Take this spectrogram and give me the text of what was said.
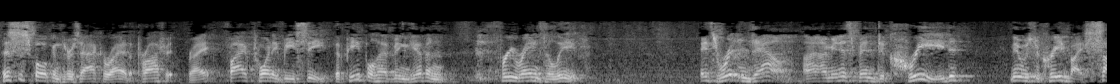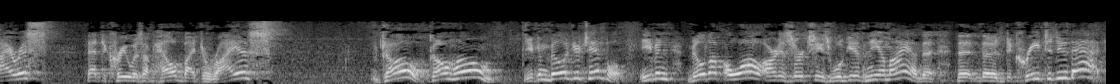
This is spoken through Zechariah the prophet, right? 520 BC. The people have been given free reign to leave. It's written down. I mean, it's been decreed. It was decreed by Cyrus. That decree was upheld by Darius. Go, go home. You can build your temple. Even build up a wall. Artaxerxes will give Nehemiah the, the, the decree to do that.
